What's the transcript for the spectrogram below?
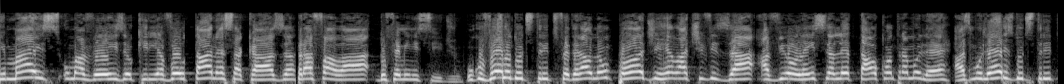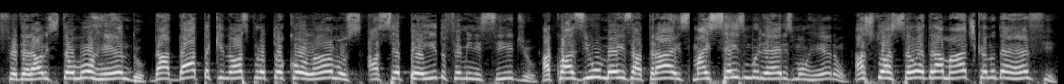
E mais uma vez eu queria voltar nessa casa para falar do feminicídio. O governo do Distrito Federal não pode relativizar a violência letal contra a mulher. As mulheres do Distrito Federal estão morrendo. Da data que nós protocolamos a CPI do feminicídio, há quase um mês atrás, mais seis mulheres morreram. A situação é dramática no DF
